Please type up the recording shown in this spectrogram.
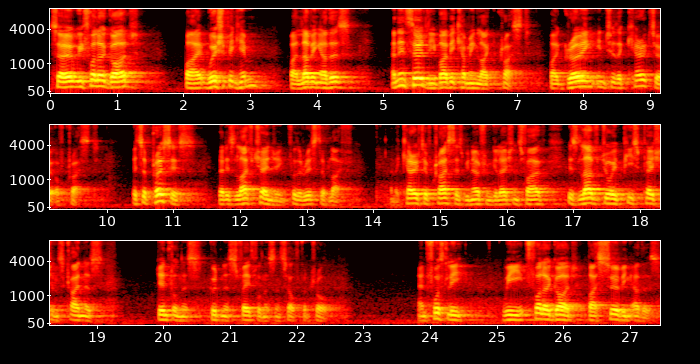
So we follow God by worshipping Him, by loving others, and then thirdly, by becoming like Christ by growing into the character of Christ. It's a process that is life changing for the rest of life. And the character of Christ, as we know from Galatians 5, is love, joy, peace, patience, kindness, gentleness, goodness, faithfulness, and self control. And fourthly, we follow God by serving others.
